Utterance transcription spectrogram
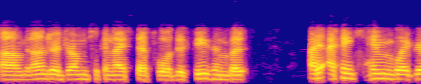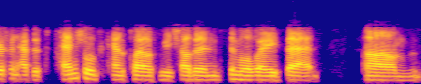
Um, and Andre Drummond took a nice step forward this season, but I, I think him and Blake Griffin have the potential to kind of play off of each other in similar ways that um,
